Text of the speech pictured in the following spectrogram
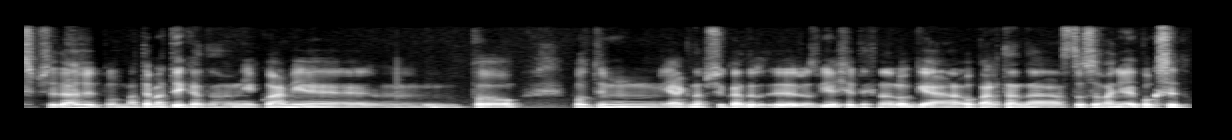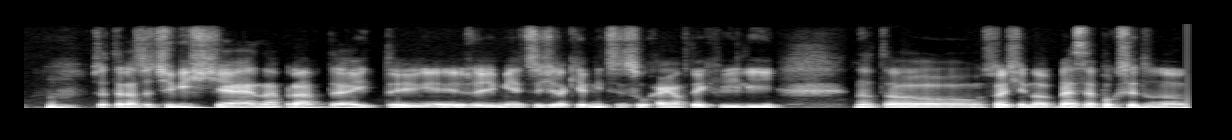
sprzedaży, po matematyka to nie kłamie, mm, po, po tym jak na przykład rozwija się technologia oparta na stosowaniu epoksydu. Mhm. Że teraz rzeczywiście naprawdę, jeżeli mnie jacyś lakiernicy słuchają w tej chwili, no to słuchajcie, no bez epoksydu, no,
